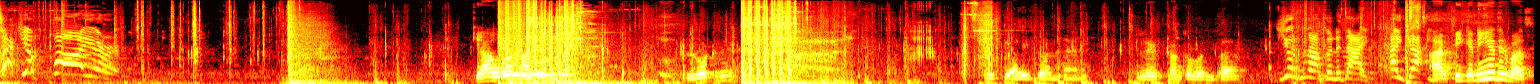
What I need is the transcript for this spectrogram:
Check your fire! क्या हुआ पांडे लौट गए ये प्यारी गन है लेटना तो बनता है You're not gonna die. I got you. RP के नहीं है तेरे पास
